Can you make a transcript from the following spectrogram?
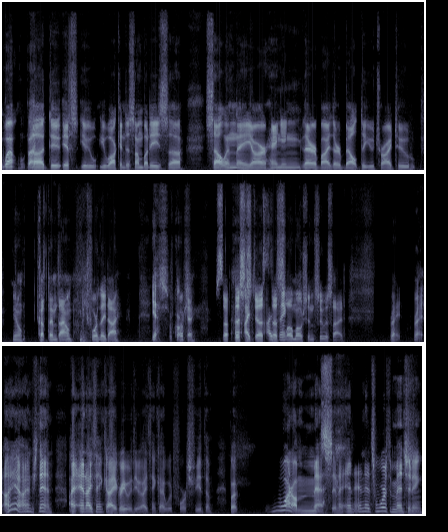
Well, But- uh, do if you you walk into somebody's uh, cell and they are hanging there by their belt, do you try to you know cut them down before they die? Yes, of course. Okay, so this I- is just I a think- slow motion suicide. Right. Right. I yeah, I understand. I and I think I agree with you. I think I would force feed them. But what a mess. And and and it's worth mentioning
